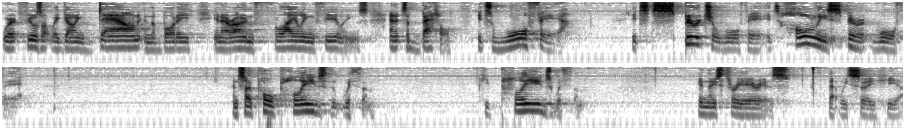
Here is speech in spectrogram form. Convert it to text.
where it feels like we're going down in the body, in our own flailing feelings, and it's a battle, it's warfare. It's spiritual warfare. It's Holy Spirit warfare. And so Paul pleads with them. He pleads with them in these three areas that we see here.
